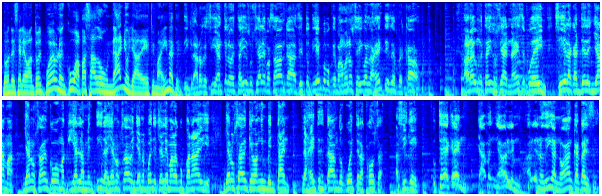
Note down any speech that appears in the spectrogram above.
donde se levantó el pueblo en Cuba. Ha pasado un año ya de esto, imagínate. Y claro que sí, antes los estallidos sociales pasaban cada cierto tiempo porque más o menos se iban la gente y se refrescaban. Ahora hay un estallido social, nadie se puede ir, sigue la cartera en llama, ya no saben cómo maquillar las mentiras, ya no saben, ya no pueden echarle mala culpa a nadie, ya no saben qué van a inventar, la gente se está dando cuenta de las cosas. Así que, ¿ustedes creen? Llamen y háblenos, háblenos, díganos, hagan catarsis.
